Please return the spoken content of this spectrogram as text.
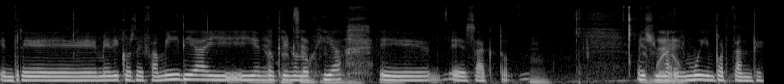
entre médicos de familia y, endocrinología. Eh, exacto. es muy importante.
